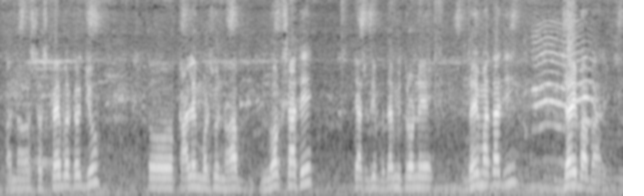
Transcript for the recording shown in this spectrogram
અને સબસ્ક્રાઈબર કરજો. તો કાલે મળશું નવા બ્લોગ સાથે. ત્યાં સુધી બધા મિત્રોને જય માતાજી, જય બાબારી.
